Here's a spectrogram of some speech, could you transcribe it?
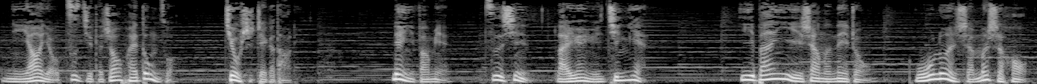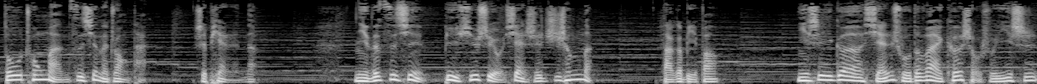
你要有自己的招牌动作，就是这个道理。另一方面，自信来源于经验。一般意义上的那种，无论什么时候都充满自信的状态，是骗人的。你的自信必须是有现实支撑的。打个比方，你是一个娴熟的外科手术医师，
